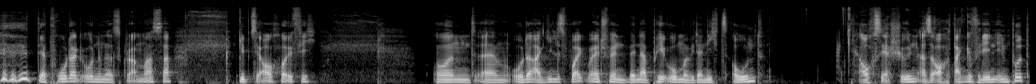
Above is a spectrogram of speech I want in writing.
der Product ohne der Scrum Master, gibt's ja auch häufig. Und ähm, oder agiles Projektmanagement, wenn der PO mal wieder nichts ownt. Auch sehr schön. Also auch danke für den Input.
